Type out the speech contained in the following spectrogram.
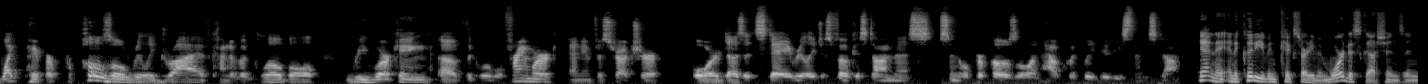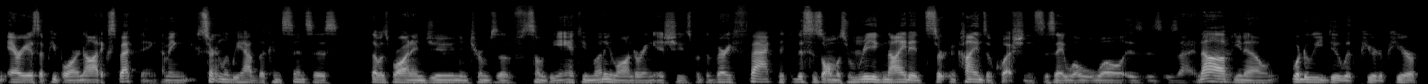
white paper proposal really drive kind of a global reworking of the global framework and infrastructure? Or does it stay really just focused on this single proposal and how quickly do these things go? Yeah, and it, could even kickstart even more discussions in areas that people are not expecting. I mean, certainly we have the consensus that was brought in June in terms of some of the anti money laundering issues, but the very fact that this has almost mm-hmm. reignited certain kinds of questions to say, well, well, is is, is that enough? You know, what do we do with peer to peer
